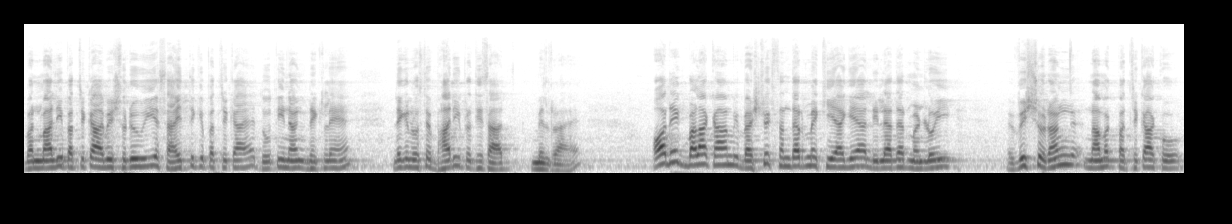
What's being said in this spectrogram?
वनमाली पत्रिका अभी शुरू हुई है, साहित्य की पत्रिका है, दो तीन अंक निकले हैं, लेकिन उससे भारी प्रतिसाद मिल रहा है। और एक बड़ा काम वैश्विक संदर्भ में किया गया, लीलाधर मंडलोई विश्व रंग नामक पत्रिका को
